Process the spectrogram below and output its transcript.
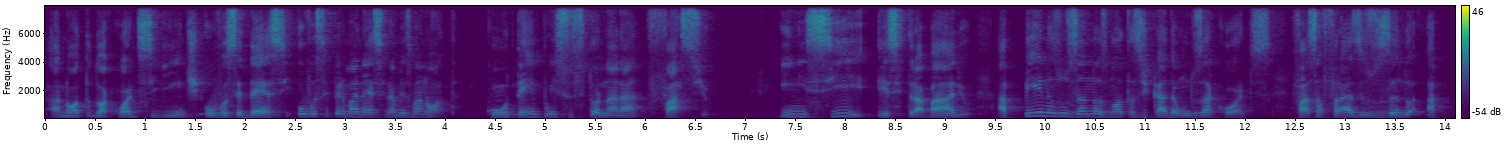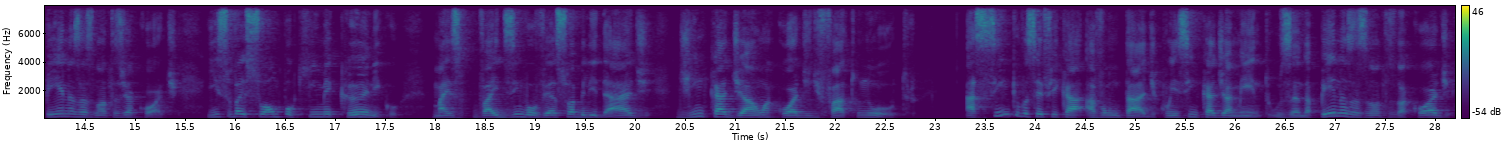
a nota do acorde seguinte, ou você desce, ou você permanece na mesma nota. Com o tempo, isso se tornará fácil. Inicie esse trabalho apenas usando as notas de cada um dos acordes. Faça frases usando apenas as notas de acorde. Isso vai soar um pouquinho mecânico, mas vai desenvolver a sua habilidade de encadear um acorde de fato no outro. Assim que você ficar à vontade com esse encadeamento usando apenas as notas do acorde,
